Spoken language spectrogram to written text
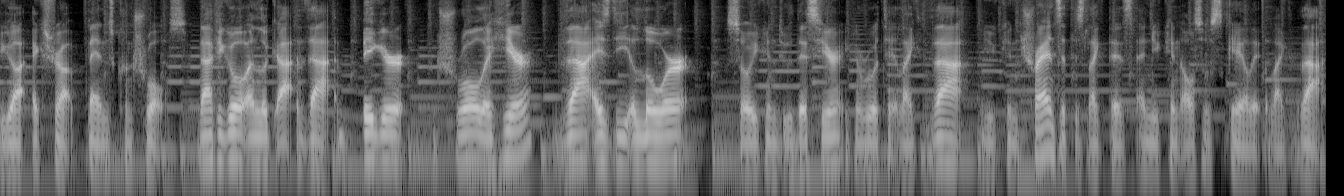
you got extra bend controls. Now, if you go and look at that bigger controller here, that is the lower so you can do this here, you can rotate like that, you can transit this like this, and you can also scale it like that.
